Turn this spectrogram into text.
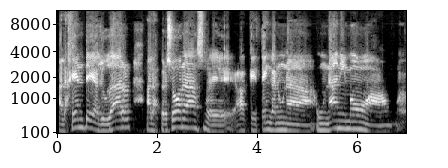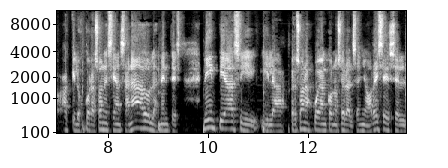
a la gente, ayudar a las personas eh, a que tengan una, un ánimo, a, que los corazones sean sanados, las mentes limpias y, las personas puedan conocer al Señor. Ese es el,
